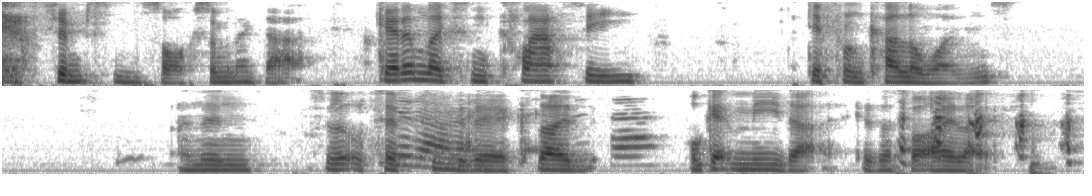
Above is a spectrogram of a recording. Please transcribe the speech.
Simpson socks, something like that. Get them like some classy, different color ones, and then it's a little tip You're for you right there because I or get me that because that's what I like.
